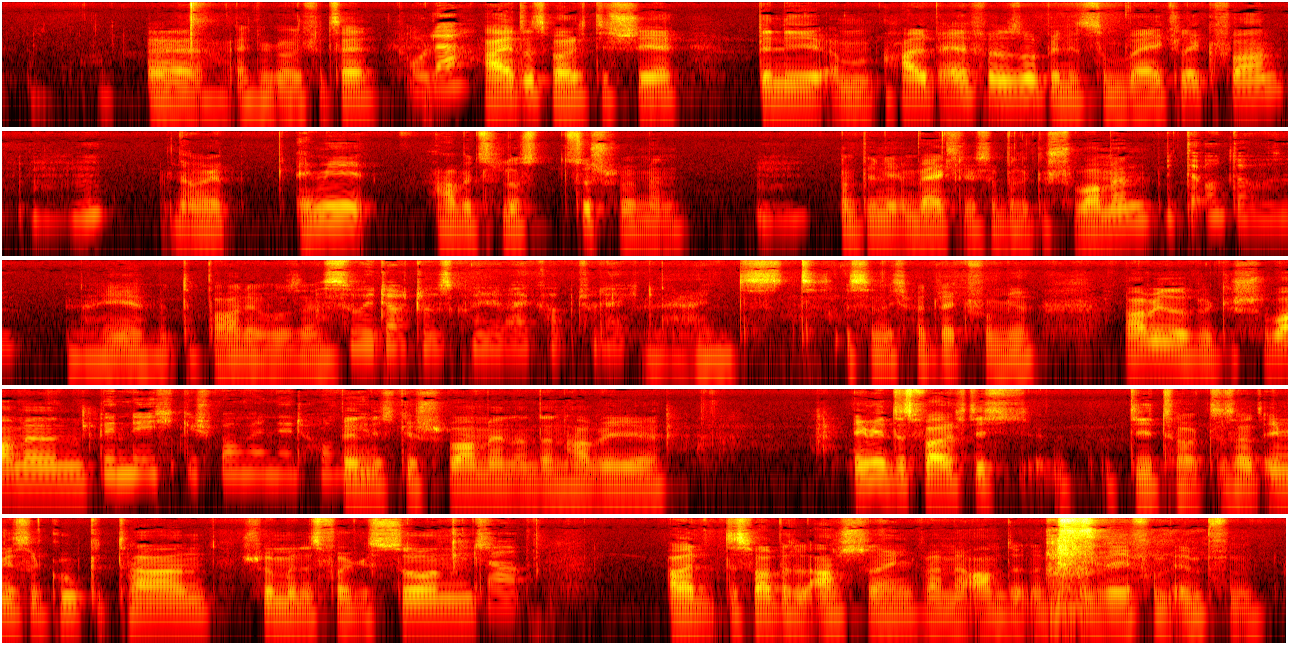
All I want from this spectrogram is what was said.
äh, eigentlich gar nicht erzählt. Oder? Halt, das war richtig schön. Bin ich um halb elf oder so, bin ich zum Wägle gefahren. Mhm. Und hab ich gedacht, irgendwie habe ich jetzt Lust zu schwimmen. Mhm. Dann bin ich im Wägle so ein bisschen geschwommen. Mit der Unterhosen. Nein, mit der Badehose. Achso, ich dachte, du hast keine dabei gehabt, vielleicht. Nein, das, das ist ja nicht weit weg von mir. Dann habe ich so ein bisschen geschwommen. Bin ich geschwommen, nicht Hobby. bin ich geschwommen und dann habe ich. Irgendwie, das war richtig Detox. Das hat irgendwie so gut getan. Schwimmen ist voll gesund. Klar. Aber das war ein bisschen anstrengend, weil mein Arm tut ein bisschen weh vom Impfen.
